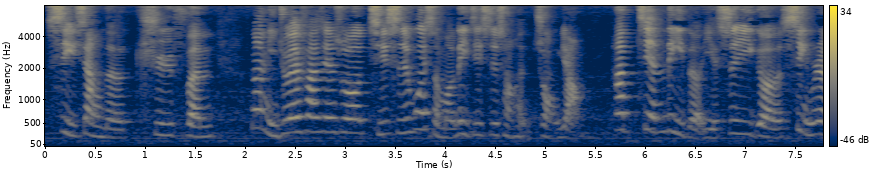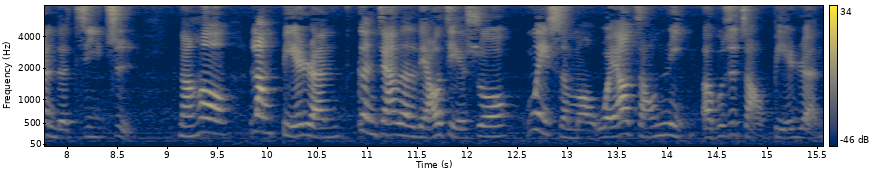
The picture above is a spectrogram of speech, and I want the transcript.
细项的区分，那你就会发现说，其实为什么利基市场很重要？它建立的也是一个信任的机制，然后让别人更加的了解说，为什么我要找你而不是找别人，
